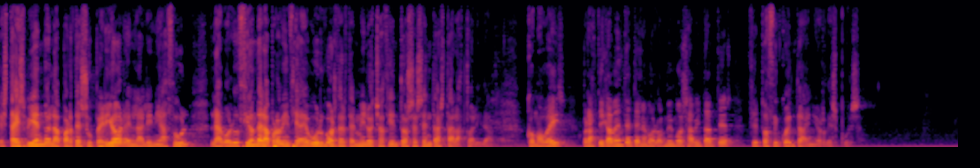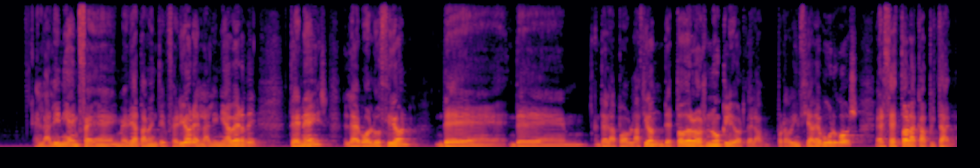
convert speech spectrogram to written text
Estáis viendo en la parte superior, en la línea azul, la evolución de la provincia de Burgos desde 1860 hasta la actualidad. Como veis, prácticamente tenemos los mismos habitantes 150 años después. En la línea eh, inmediatamente inferior, en la línea verde, tenéis la evolución de, la población de todos los núcleos de la provincia de Burgos, excepto la capital.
